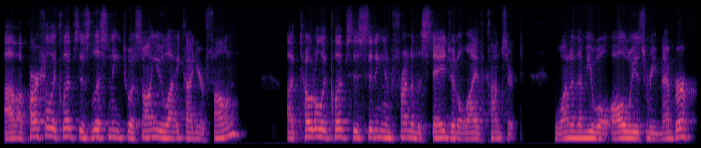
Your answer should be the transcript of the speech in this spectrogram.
uh, a partial eclipse is listening to a song you like on your phone. A total eclipse is sitting in front of the stage at a live concert. One of them you will always remember,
